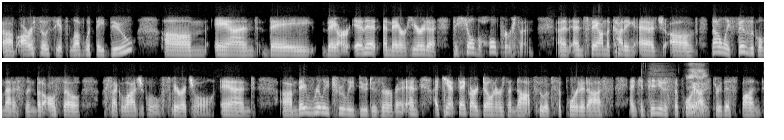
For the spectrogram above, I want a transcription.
um, our associates love what they do, um, and they they are in it, and they are here to to heal the whole person and and stay on the cutting edge of not only physical medicine but also psychological, spiritual, and um, they really truly do deserve it. And I can't thank our donors enough who have supported us and continue to support yeah. us through this fund.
